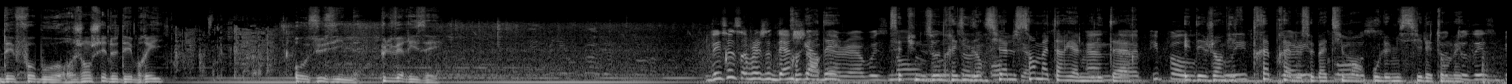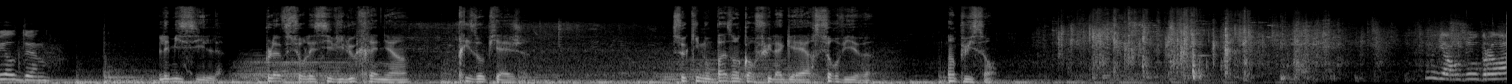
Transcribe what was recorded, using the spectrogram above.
Des faubourgs jonchés de débris aux usines pulvérisées. Regardez, c'est une zone résidentielle sans matériel militaire et des gens vivent très près de ce bâtiment où le missile est tombé. Les missiles pleuvent sur les civils ukrainiens pris au piège. Ceux qui n'ont pas encore fui la guerre survivent, impuissants.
